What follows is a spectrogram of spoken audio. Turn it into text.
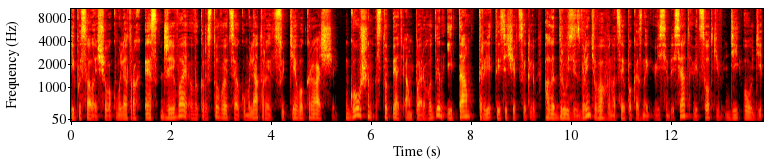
І писали, що в акумуляторах SJY використовуються акумулятори суттєво кращі. Goshen 105 Ампер і там 3000 циклів. Але, друзі, зверніть увагу на цей показник 80% DOD.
